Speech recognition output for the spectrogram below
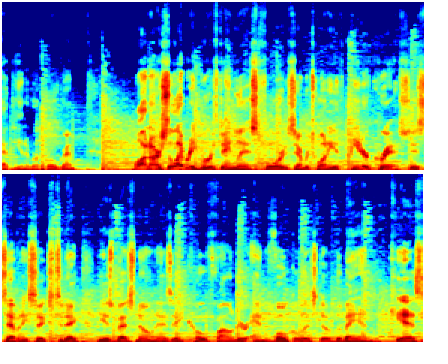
at the end of our program. On our celebrity birthday list for December 20th, Peter Criss is 76 today. He is best known as a co founder and vocalist of the band Kiss.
